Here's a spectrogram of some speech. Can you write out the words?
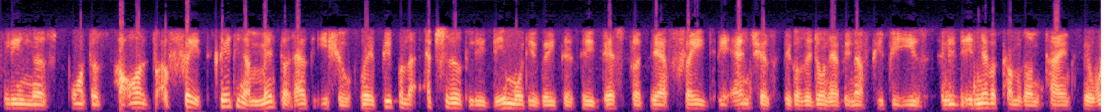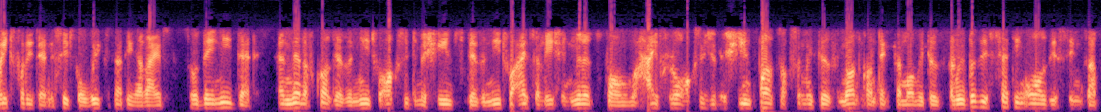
cleaners, porters, are all afraid, creating a mental health issue where people are absolutely demotivated, they're desperate, they're afraid, they're anxious because they don't have enough PPEs, and it, it never comes on time. They wait for it and sit for weeks, nothing arrives. So they need that. And then, of course, there's a need for oxygen machines. There's a need for isolation units, for high flow oxygen machines, pulse oximeters, non-contact thermometers. And we're busy setting all these things up.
